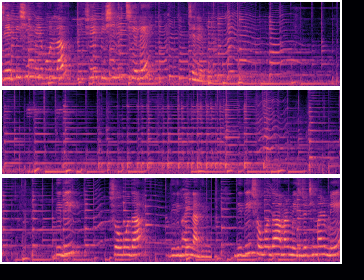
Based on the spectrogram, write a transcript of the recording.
যে পিসির মেয়ে বললাম, সেই পিসির ছেলে, ছেলের মেয়ে দিদি, সৌমদা, দিদিভাই নাদিনী। দিদি, সৌমদা আমার মেজো জেঠিমার মেয়ে,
